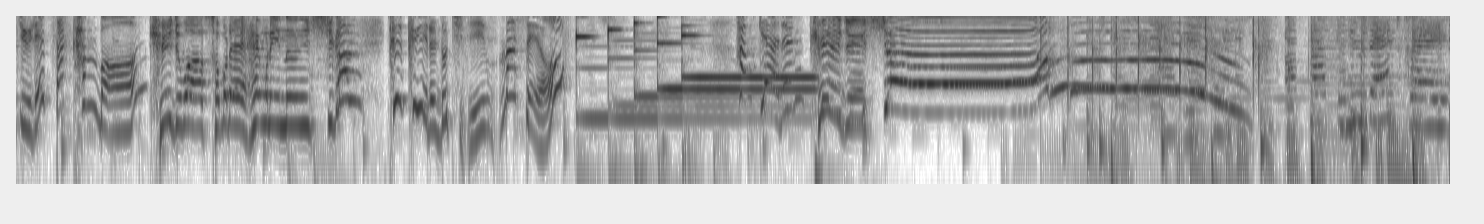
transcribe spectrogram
일주일에 딱 한 번. 퀴즈와 선물의 행운이 있는 시간. 그 기회를 놓치지 마세요. 함께하는 퀴즈쇼! about the new dance craze.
